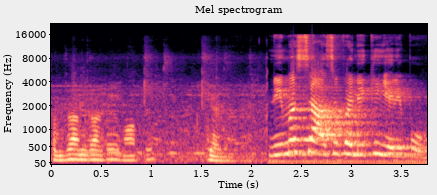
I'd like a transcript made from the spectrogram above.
शमशान घाट है वहाँ पे किया जा रहा है। नीमच से आसिफ अली की ये रिपोर्ट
